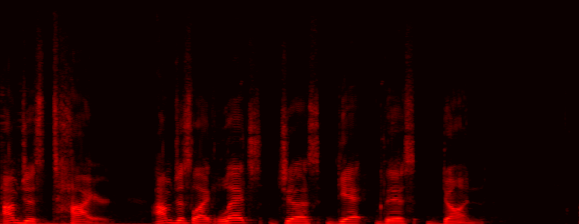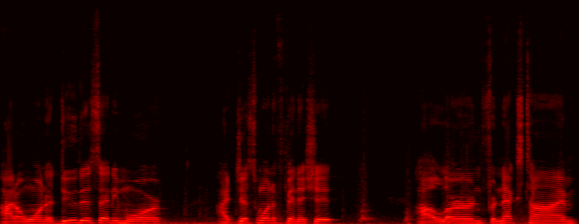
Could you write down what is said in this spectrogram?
I'm just tired. I'm just like, let's just get this done. I don't want to do this anymore. I just want to finish it. I'll learn for next time.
